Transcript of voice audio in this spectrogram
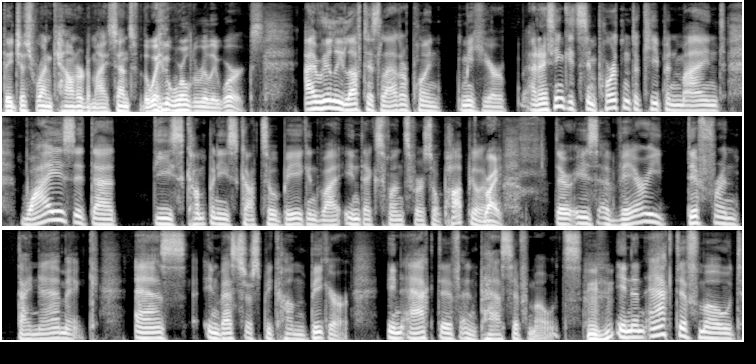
they just run counter to my sense of the way the world really works. I really love this latter point, Mihir. And I think it's important to keep in mind why is it that these companies got so big and why index funds were so popular. Right. There is a very different dynamic as investors become bigger in active and passive modes. Mm-hmm. In an active mode,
